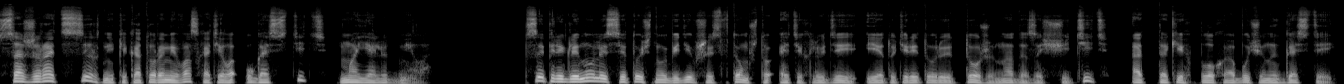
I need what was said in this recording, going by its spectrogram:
сожрать сырники, которыми вас хотела угостить моя Людмила. Псы переглянулись и, точно убедившись в том, что этих людей и эту территорию тоже надо защитить от таких плохо обученных гостей,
